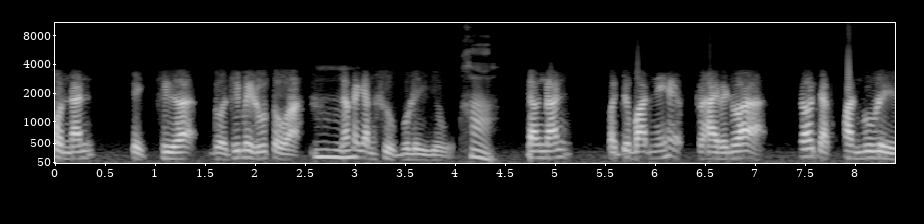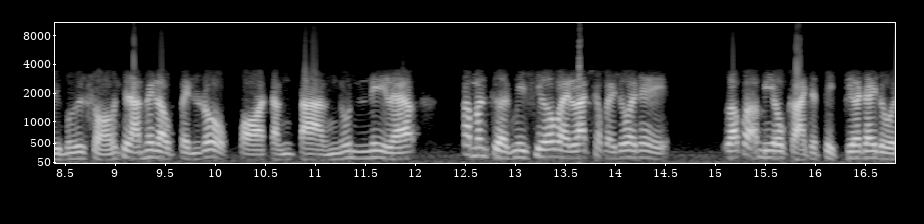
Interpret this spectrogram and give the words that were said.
คนนั้นติดเชื้อโดยที่ไม่รู้ตัวอืมแล้วก็ยังสูบบุหรี่อยู่ค่ะดังนั้นปัจจุบันนี้กลายเป็นว่า นอกจากควันบุหรี่มือสองที่ทำให้เราเป็นโรคปอดต่างๆ นู่นนี่แล้ว ถ้ามันเกิดมีเชื้อไวรัสเข้าไปด้วยนี่เราก็มีโอกาสจะติดเชื้อได้โดย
